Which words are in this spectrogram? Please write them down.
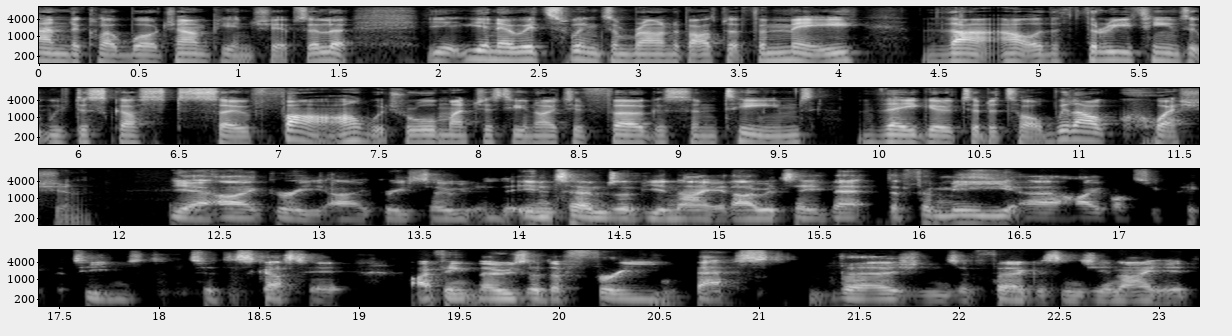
and a Club World Championship. So look, you, you know, it swings and roundabouts. But for me, that out of the three teams that we've discussed so far, which are all Manchester United Ferguson teams, they go to the top without question. Yeah, I agree. I agree. So, in terms of United, I would say that, that for me, uh, I've obviously picked the teams to, to discuss here. I think those are the three best versions of Ferguson's United.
